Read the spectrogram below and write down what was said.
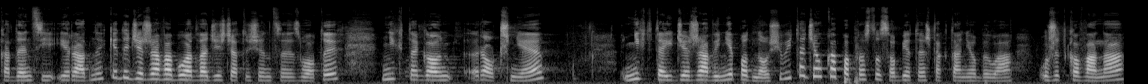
kadencji i radnych, kiedy dzierżawa była 20 tysięcy złotych. Nikt tego rocznie, nikt tej dzierżawy nie podnosił i ta działka po prostu sobie też tak tanio była użytkowana,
